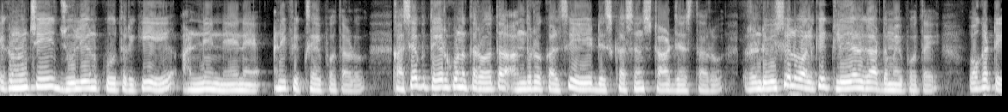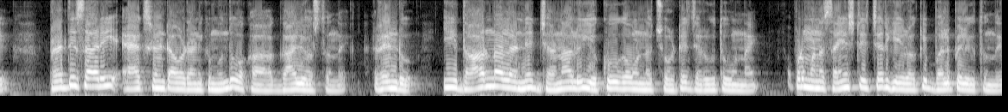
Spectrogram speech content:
ఇక నుంచి జూలియన్ కూతురికి అన్నీ నేనే అని ఫిక్స్ అయిపోతాడు. కాసేపు తేరుకున్న తర్వాత అందరూ కలిసి డిస్కషన్ స్టార్ట్ చేస్తారు. రెండు విషయాలు వాళ్ళకి క్లియర్గా అర్థమైపోతాయి. ఒకటి ప్రతిసారి యాక్సిడెంట్ అవ్వడానికి ముందు ఒక గాలి వస్తుంది. రెండు ఈ దారుణాలన్నీ జనాలు ఎక్కువగా ఉన్న చోటే జరుగుతూ ఉన్నాయి. అప్పుడు మన సైన్స్ టీచర్ హీరోకి బలి పెరుగుతుంది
